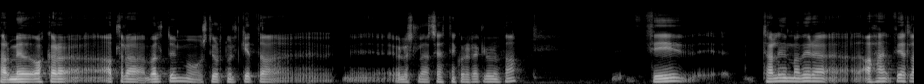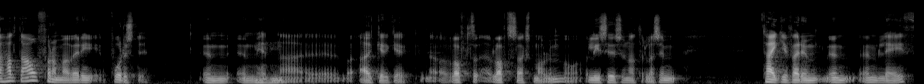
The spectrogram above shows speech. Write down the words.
þar með okkar allra völdum og stjórnvöld geta eh, auðvitað sett einhverja reglur um það þið talið um að vera að þið ætla að halda áfram að vera í fóristu um, um hérna, aðgerð gegn loft, loftslagsmálum og lýsið þessu náttúrulega sem tækifæri um, um, um leið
